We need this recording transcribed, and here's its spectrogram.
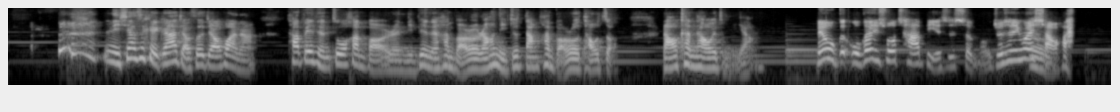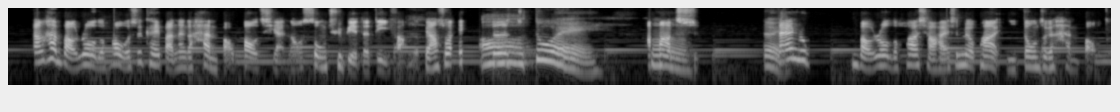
你下次可以跟他角色交换啊，他变成做汉堡的人，你变成汉堡肉，然后你就当汉堡肉逃走，然后看他会怎么样。没有，我跟我跟你说差别是什么？就是因为小孩当汉堡肉的话，我是可以把那个汉堡抱起来，然后送去别的地方的。比方说，哎，哦，对，妈妈吃。对。但是如果汉堡肉的话，小孩是没有办法移动这个汉堡的，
